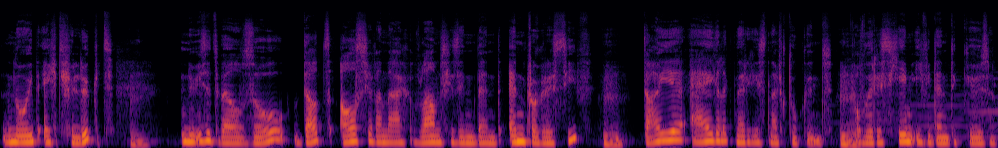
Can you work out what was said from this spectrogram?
nooit echt gelukt. Mhm. Nu is het wel zo dat als je vandaag Vlaamsgezind bent en progressief, mhm. dat je eigenlijk nergens naartoe kunt. Of er is geen evidente keuze.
